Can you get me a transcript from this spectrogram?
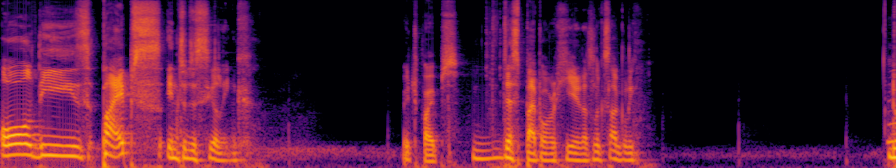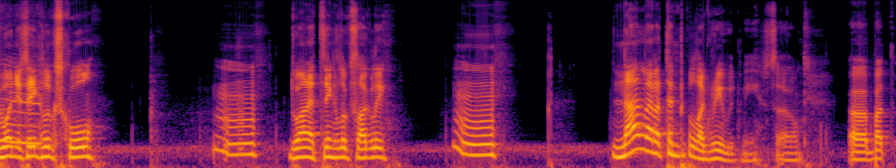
all these pipes into the ceiling. Which pipes? This pipe over here that looks ugly. The one you think looks cool? Hmm. The one I think looks ugly? Hmm. Nine out of ten people agree with me, so. Uh, but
